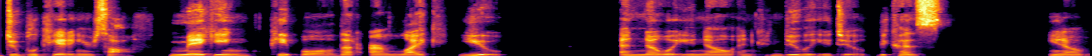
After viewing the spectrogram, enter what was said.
duplicating yourself making people that are like you and know what you know and can do what you do because you know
